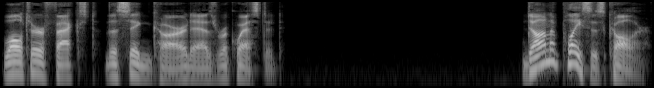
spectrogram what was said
Walter faxed the SIG card as requested. Donna Place's caller.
